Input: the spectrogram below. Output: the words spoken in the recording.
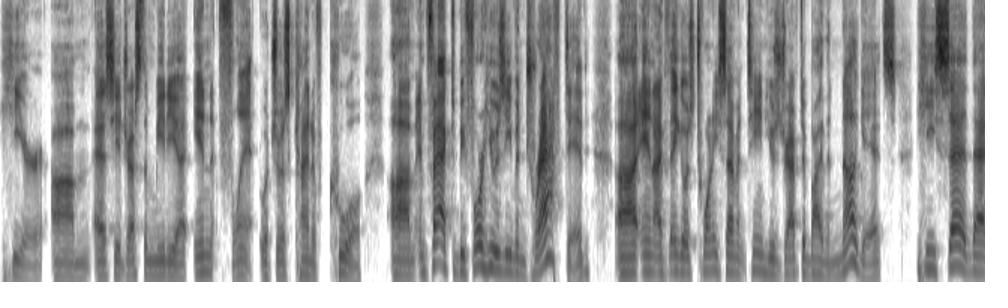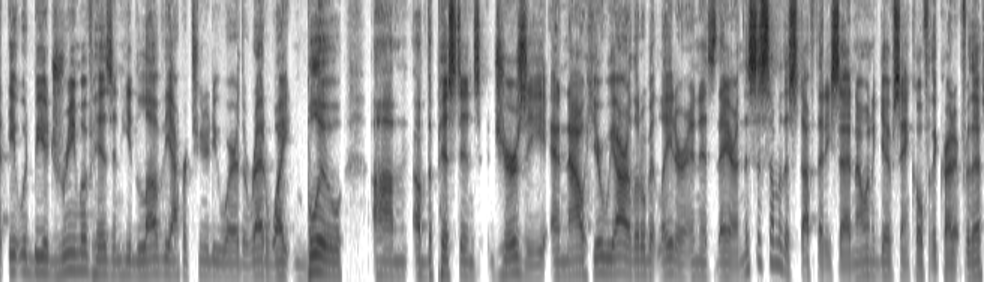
here um, as he addressed the media in Flint, which was kind of cool. Um, in fact, before he was even drafted, uh, and I think it was 2017, he was drafted by the Nuggets. He said that it would be a dream of his and he'd love the opportunity where the red, white, and blue um, of the Pistons jersey. And now here we are a little bit later and it's there. And this is some of the stuff that he said. And I want to give Sankofa the credit for this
